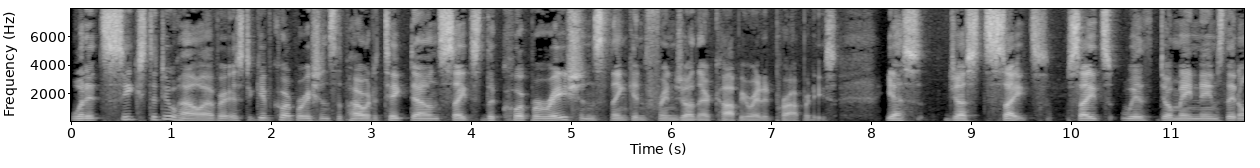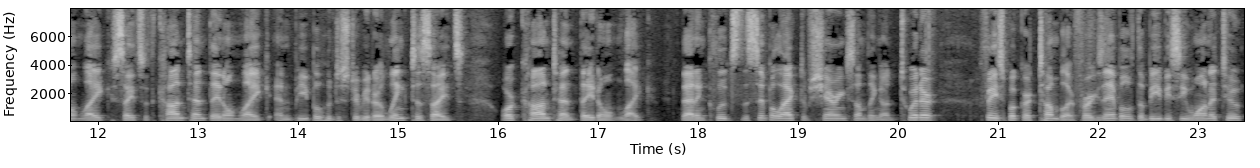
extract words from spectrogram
What it seeks to do, however, is to give corporations the power to take down sites the corporations think infringe on their copyrighted properties. Yes, just sites. Sites with domain names they don't like, sites with content they don't like, and people who distribute or link to sites or content they don't like. That includes the simple act of sharing something on Twitter, Facebook, or Tumblr. For example, if the BBC wanted to,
